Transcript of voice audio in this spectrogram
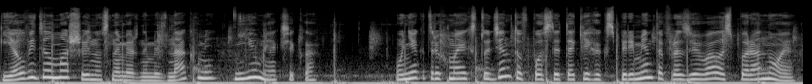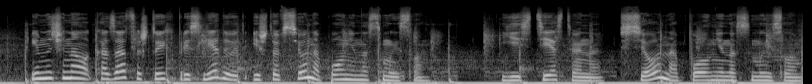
я увидел машину с номерными знаками «Нью-Мексико». У некоторых моих студентов после таких экспериментов развивалась паранойя. Им начинало казаться, что их преследуют и что все наполнено смыслом. Естественно, все наполнено смыслом.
